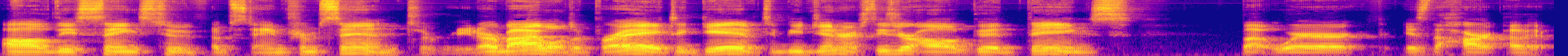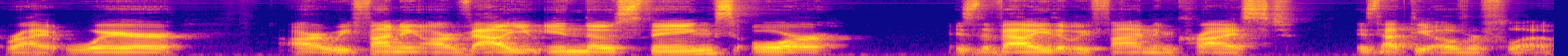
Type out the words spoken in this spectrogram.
All of these things to abstain from sin, to read our Bible, to pray, to give, to be generous. These are all good things. But where is the heart of it, right? Where are we finding our value in those things, or is the value that we find in Christ? Is that the overflow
